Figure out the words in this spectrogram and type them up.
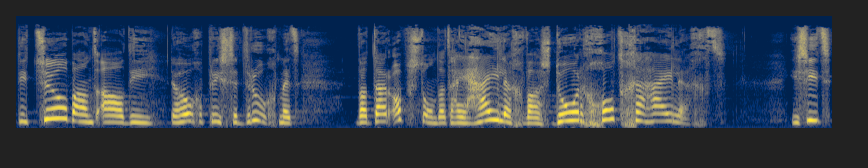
Die tulband al die de hoge priester droeg, met wat daarop stond, dat hij heilig was, door God geheiligd. Je ziet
